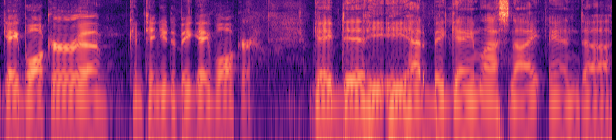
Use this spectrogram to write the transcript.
Gabe Walker uh, continued to be Gabe Walker. Gabe did. He he had a big game last night, and uh,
